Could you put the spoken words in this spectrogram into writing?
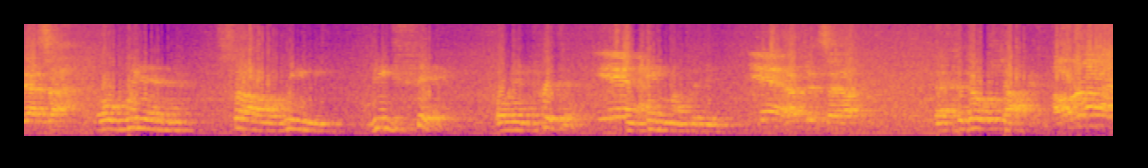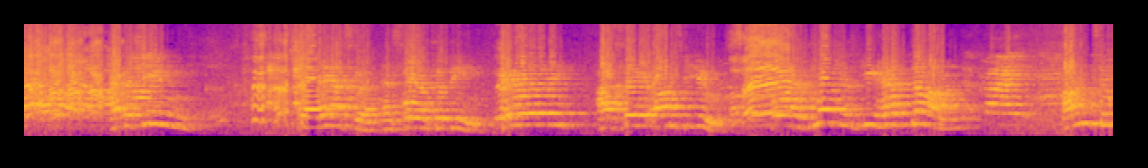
Yes, sir. or when saw we thee sick or in prison and came unto thee. Yeah. That's it, sir. That's the ghost talking. All right. And the king shall answer and say unto thee, Verily I say unto you, for as much as ye have done unto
